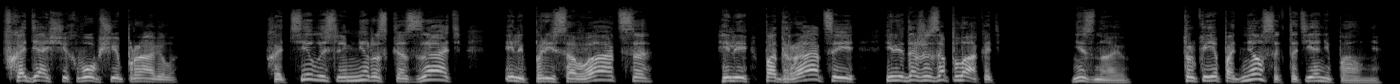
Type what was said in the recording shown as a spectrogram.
входящих в общее правило. Хотелось ли мне рассказать или порисоваться, или подраться, или даже заплакать? Не знаю. Только я поднялся к Татьяне Павловне.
